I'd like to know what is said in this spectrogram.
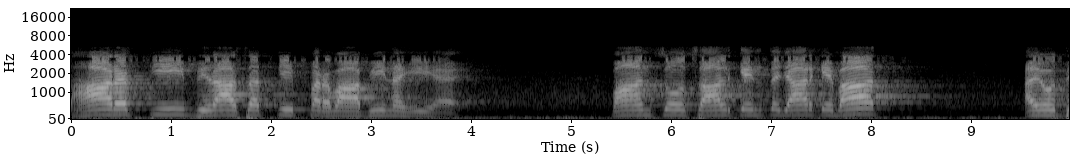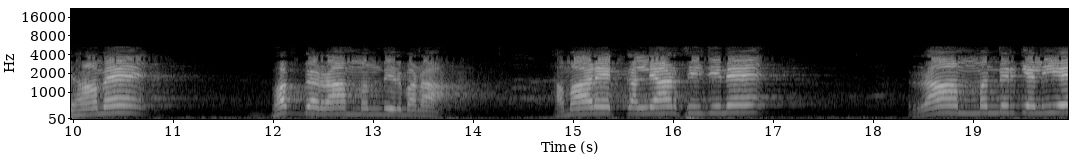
भारत की विरासत की परवाह भी नहीं है 500 साल के इंतजार के बाद अयोध्या में भव्य राम मंदिर बना। हमारे कल्याण सिंह जी ने राम मंदिर के लिए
